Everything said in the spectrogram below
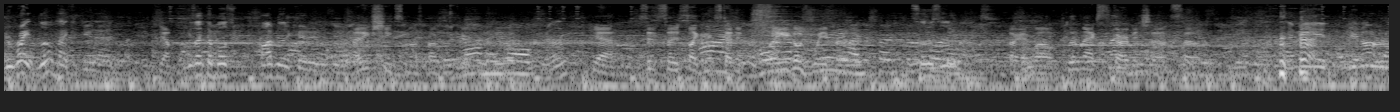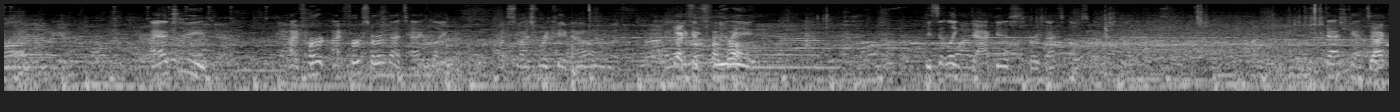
you're right. Lil Mac can do that. Yep. He's like the most popular character to do I think Sheik's the most popular character. to do it. Really? Yeah, since it's like an extended, like it goes way further. So does Little Mac's. Okay, well, Blue Max is garbage though, so I mean, you're not wrong. I actually, I've heard, I first heard of that tag like when Smash 4 came out. And Yeah, I 'cause it's from completely. Is it like DACUS or that's up smash? Dash can't. DACUS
